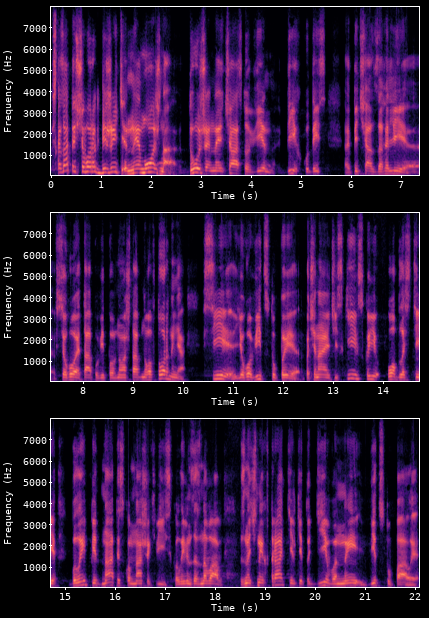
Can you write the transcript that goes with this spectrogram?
Сказати, що ворог біжить, не можна. Дуже нечасто він біг кудись під час взагалі е, всього етапу від повномасштабного вторгнення. Всі його відступи, починаючи з Київської області, були під натиском наших військ. Коли він зазнавав значних втрат, тільки тоді вони відступали.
